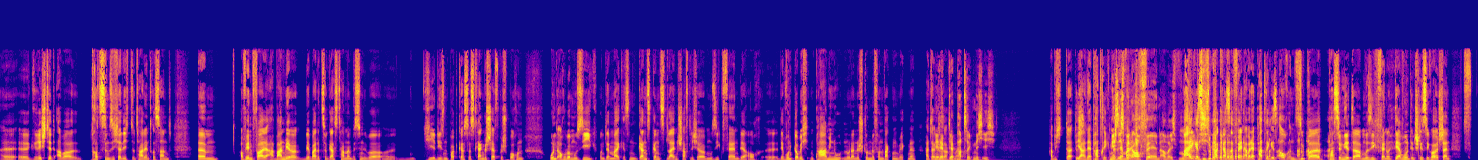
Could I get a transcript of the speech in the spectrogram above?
äh, äh, gerichtet, aber trotzdem sicherlich total interessant. Ähm, auf jeden Fall waren wir, wir beide zu Gast, haben ein bisschen über äh, hier diesen Podcast, das Kerngeschäft gesprochen und auch über Musik. Und der Mike ist ein ganz, ganz leidenschaftlicher Musikfan, der auch, äh, der wohnt, glaube ich, ein paar Minuten oder eine Stunde von Wacken weg, ne? Hat er ja, gesagt. Der, der Patrick, nicht ich. Hab ich da, das, ja, der Patrick, nicht also der Mike. Ich bin auch Fan, aber ich. Mike ist ein super krasser Fan, aber der Patrick ist auch ein super passionierter Musikfan und der wohnt in Schleswig-Holstein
